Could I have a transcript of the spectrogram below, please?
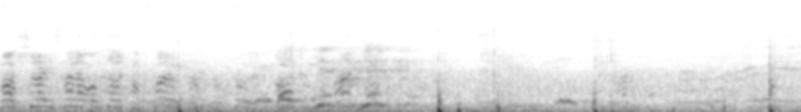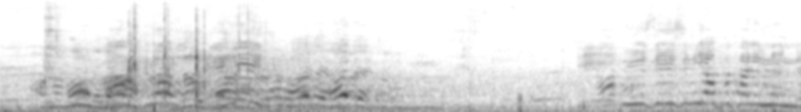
Bak şuraya İsmail abi ortada kal. Bak gir gir. Hadi hadi. Abi yüzde yüzünü yapma kalenin önünde.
